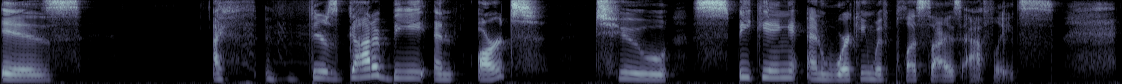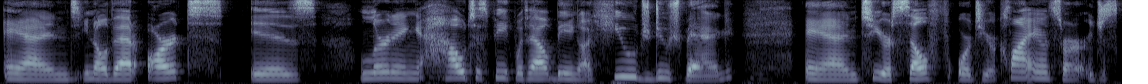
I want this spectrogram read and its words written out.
is i th- there's gotta be an art to speaking and working with plus size athletes. And, you know, that art is learning how to speak without being a huge douchebag and to yourself or to your clients or just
